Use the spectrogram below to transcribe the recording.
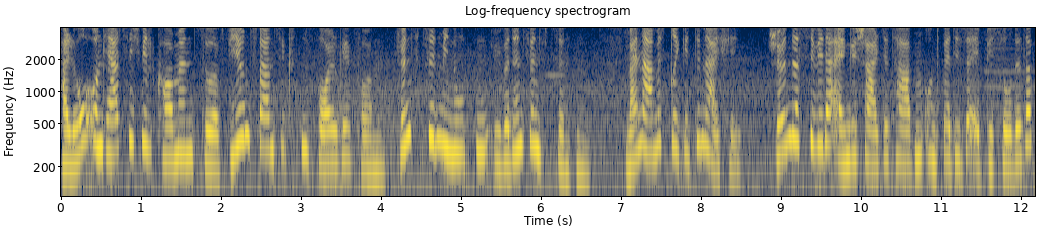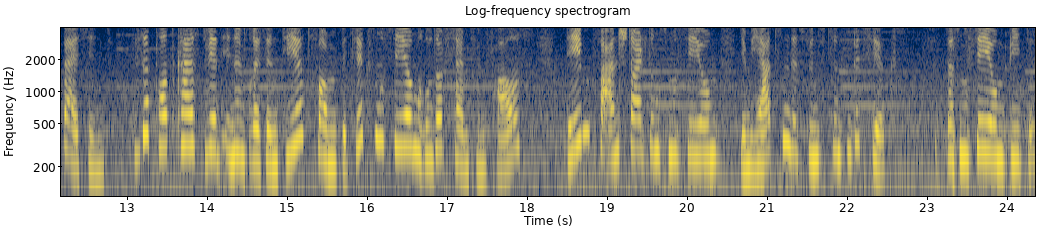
Hallo und herzlich willkommen zur 24. Folge von 15 Minuten über den 15. Mein Name ist Brigitte Neichel. Schön, dass Sie wieder eingeschaltet haben und bei dieser Episode dabei sind. Dieser Podcast wird Ihnen präsentiert vom Bezirksmuseum Rudolfsheim 5 Haus, dem Veranstaltungsmuseum im Herzen des 15. Bezirks. Das Museum bietet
